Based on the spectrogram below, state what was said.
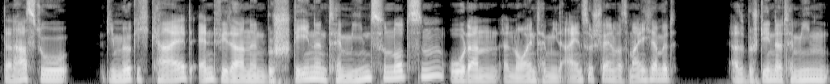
Dann hast du die Möglichkeit, entweder einen bestehenden Termin zu nutzen oder einen neuen Termin einzustellen. Was meine ich damit? Also bestehender Termin,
